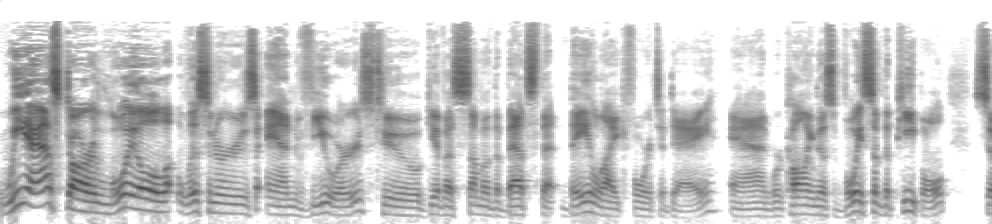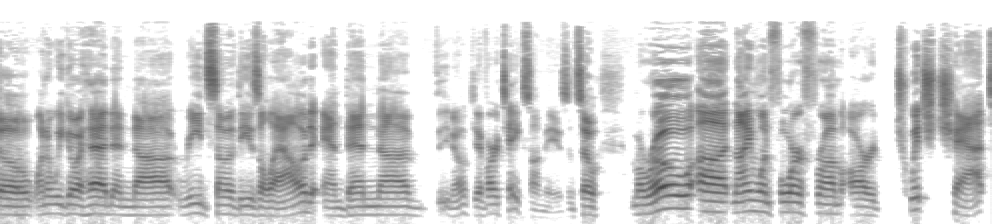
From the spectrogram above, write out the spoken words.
We asked our loyal listeners and viewers to give us some of the bets that they like for today, and we're calling this Voice of the People. So why don't we go ahead and uh, read some of these aloud, and then uh, you know give our takes on these. And so Moreau uh, nine one four from our Twitch chat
